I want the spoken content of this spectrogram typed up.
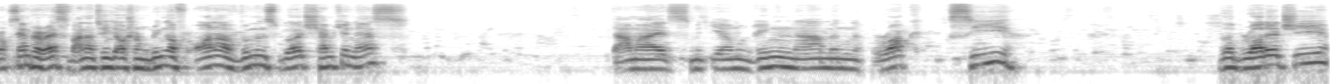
Roxanne Perez war natürlich auch schon Ring of Honor Women's World Championess damals mit ihrem Ringnamen Roxy The Prodigy.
